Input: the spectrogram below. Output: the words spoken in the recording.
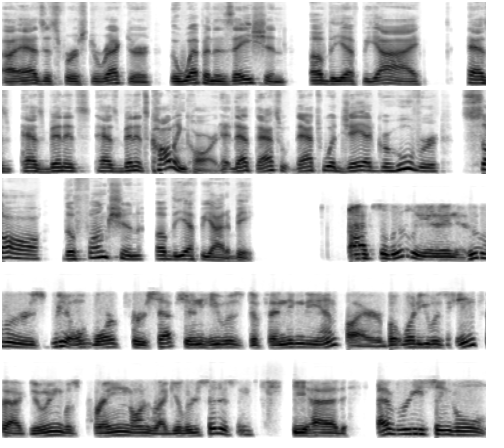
uh, as its first director, the weaponization of the FBI has has been its has been its calling card. That that's that's what J. Edgar Hoover saw the function of the FBI to be. Absolutely. And in Hoover's, know, warped perception, he was defending the empire. But what he was in fact doing was preying on regular citizens. He had every single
